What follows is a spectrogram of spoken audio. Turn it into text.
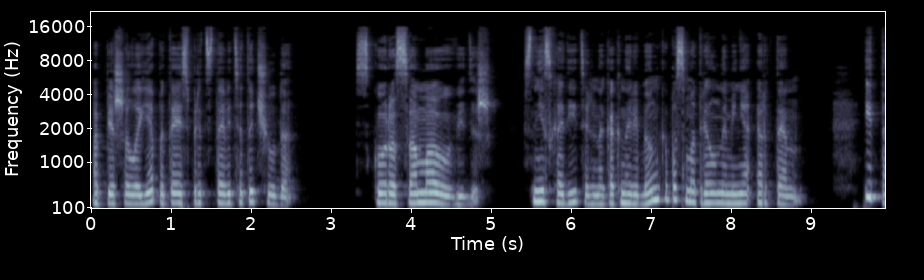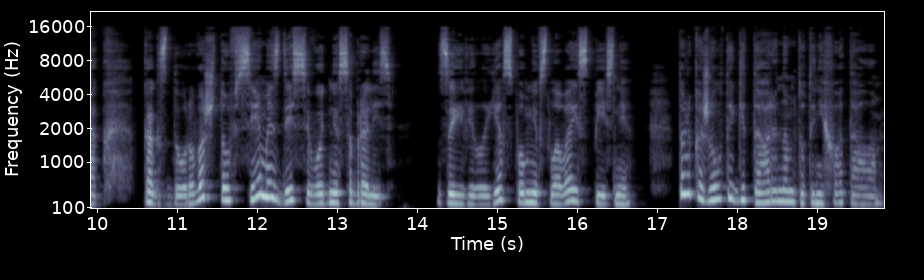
Опешила я, пытаясь представить это чудо. «Скоро сама увидишь». Снисходительно, как на ребенка, посмотрел на меня Эртен. «Итак, как здорово, что все мы здесь сегодня собрались», – заявила я, вспомнив слова из песни. «Только желтой гитары нам тут и не хватало.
